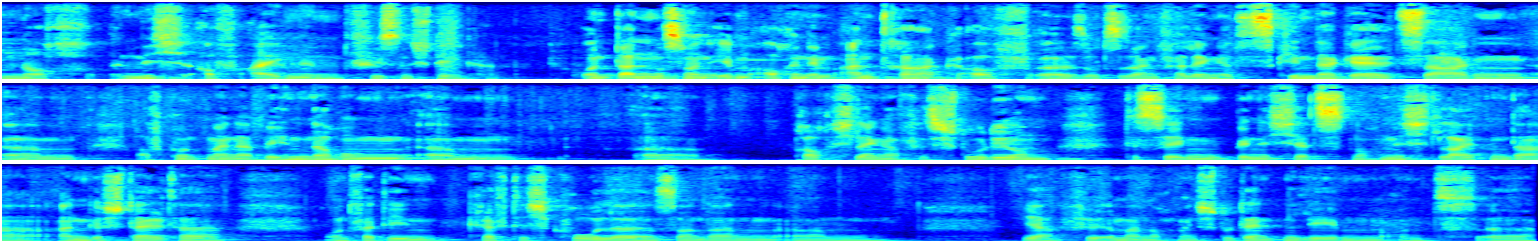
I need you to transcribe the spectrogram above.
noch nicht auf eigenen Füßen stehen kann. Und dann muss man eben auch in dem Antrag auf äh, sozusagen verlängertes Kindergeld sagen, ähm, aufgrund meiner Behinderung ähm, äh, brauche ich länger fürs Studium. Deswegen bin ich jetzt noch nicht leitender Angestellter und verdiene kräftig Kohle, sondern ähm, ja, für immer noch mein Studentenleben und äh,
